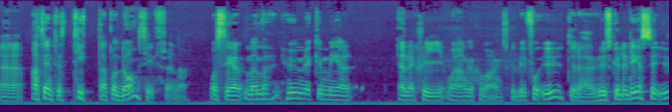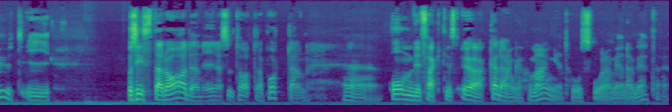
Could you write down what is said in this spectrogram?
eh, att vi inte tittar på de siffrorna och ser men hur mycket mer energi och engagemang skulle vi få ut ur det här? Hur skulle det se ut i på sista raden i resultatrapporten eh, om vi faktiskt ökade engagemanget hos våra medarbetare.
